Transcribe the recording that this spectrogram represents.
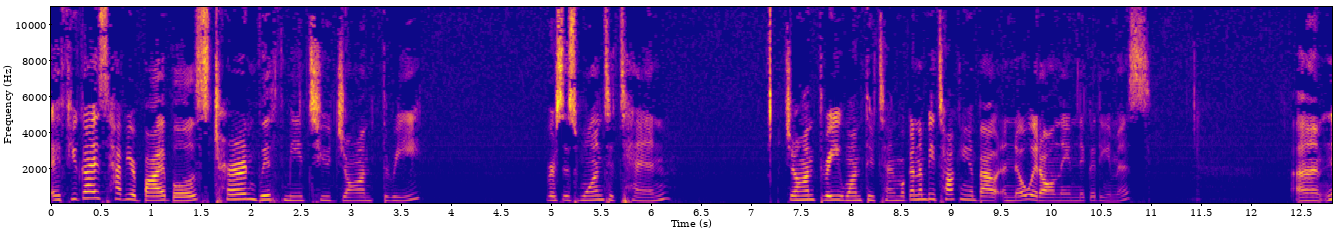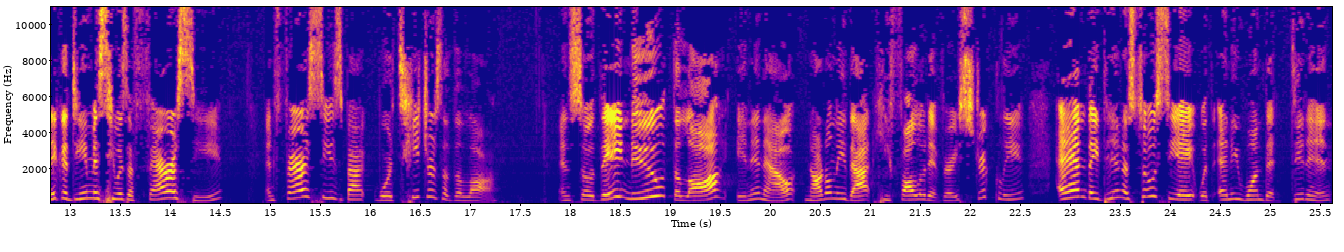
If you guys have your Bibles, turn with me to John 3 verses 1 to 10. John 3, 1 through 10. We're going to be talking about a know it all named Nicodemus. Um, Nicodemus, he was a Pharisee, and Pharisees back were teachers of the law. And so they knew the law in and out. Not only that, he followed it very strictly, and they didn't associate with anyone that didn't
